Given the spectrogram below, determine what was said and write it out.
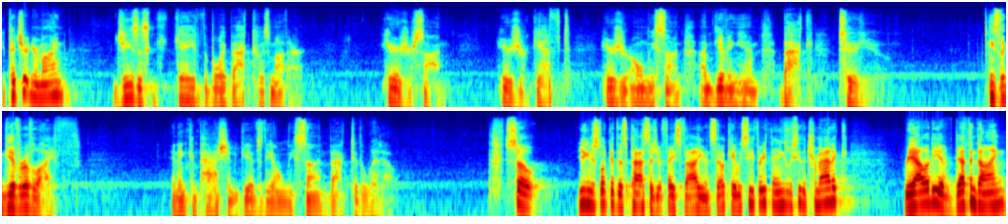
You picture it in your mind? Jesus gave the boy back to his mother. Here's your son. Here's your gift. Here's your only son. I'm giving him back to you. He's the giver of life. And in compassion, gives the only son back to the widow. So you can just look at this passage at face value and say, okay, we see three things. We see the traumatic reality of death and dying,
